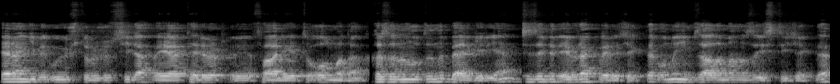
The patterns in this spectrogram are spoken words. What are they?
herhangi bir uyuşturucu, silah veya terör e, faaliyeti olmadan kazanıldığını belgeleyen size bir evrak verecekler. Onu imzalamanızı isteyecekler.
